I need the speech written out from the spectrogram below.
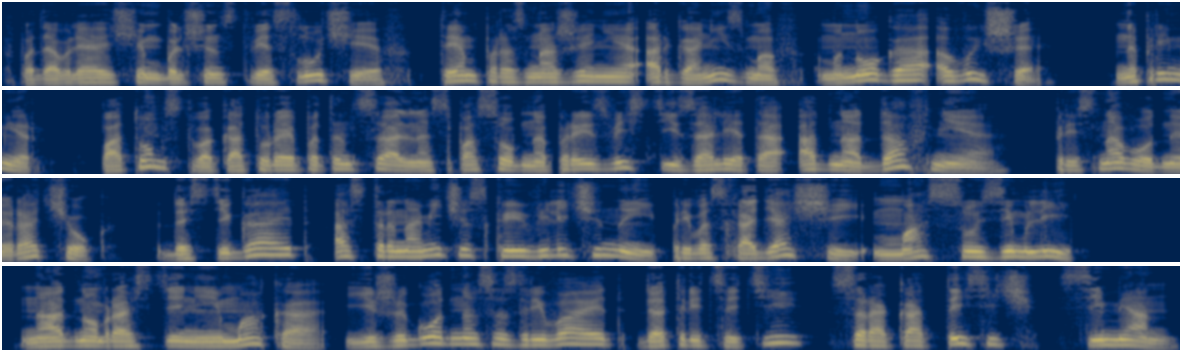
В подавляющем большинстве случаев темп размножения организмов много выше. Например, потомство, которое потенциально способно произвести за лето одна дафния, пресноводный рачок, достигает астрономической величины, превосходящей массу Земли. На одном растении мака ежегодно созревает до 30-40 тысяч семян.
